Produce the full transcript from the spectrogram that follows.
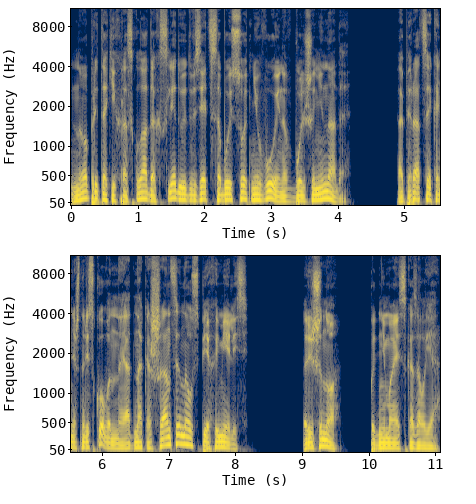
Но при таких раскладах следует взять с собой сотню воинов, больше не надо. Операция, конечно, рискованная, однако шансы на успех имелись. «Решено», — поднимаясь, сказал я.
